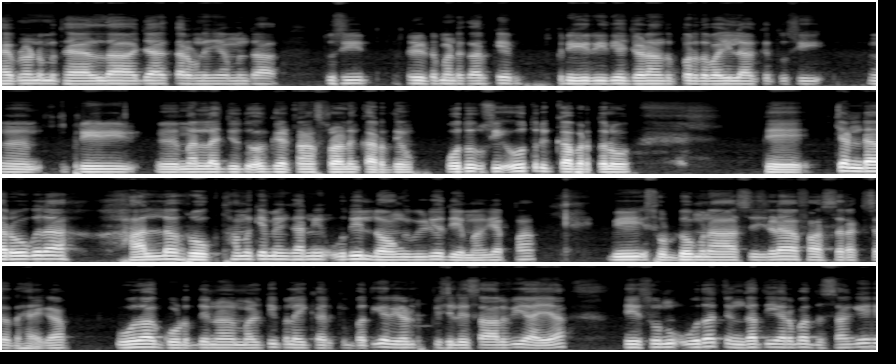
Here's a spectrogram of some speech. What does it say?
ਥਾਈਪੋਨਾਡ ਮਥੈਲ ਦਾ ਜਾਂ ਕਰਬਨਜਮ ਦਾ ਤੁਸੀਂ ਟ੍ਰੀਟਮੈਂਟ ਕਰਕੇ ਪਨੀਰੀ ਦੀਆਂ ਜੜ੍ਹਾਂ ਦੇ ਉੱਪਰ ਦਵਾਈ ਲਾ ਕੇ ਤੁਸੀਂ ਪਨੀਰੀ ਮੰਨ ਲਾ ਜਦੋਂ ਅੱਗੇ ਟ੍ਰਾਂਸਪਲਾਂਟ ਕਰਦੇ ਹੋ, ਉਦੋਂ ਤੁਸੀਂ ਉਹ ਤਰੀਕਾ ਵਰਤ ਲਓ। ਤੇ ਝੰਡਾ ਰੋਗ ਦਾ ਹੱਲ ਰੋਕਥਾਮ ਕਿਵੇਂ ਕਰਨੀ, ਉਹਦੀ ਲੌਂਗ ਵੀਡੀਓ ਦੇਵਾਂਗੇ ਆਪਾਂ, ਵੀ ਸੁਡੋਮੋਨਾਸ ਜਿਹੜਾ ਫਸ ਰਕਸ਼ਤ ਹੈਗਾ, ਉਹਦਾ ਗੁੜ ਦੇ ਨਾਲ ਮਲਟੀਪਲਾਈ ਕਰਕੇ ਵਧੀਆ ਰਿਜ਼ਲਟ ਪਿਛਲੇ ਸਾਲ ਵੀ ਆਏ ਆ ਤੇ ਤੁਹਾਨੂੰ ਉਹਦਾ ਚੰਗਾ ਤਜਰਬਾ ਦੱਸਾਂਗੇ,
